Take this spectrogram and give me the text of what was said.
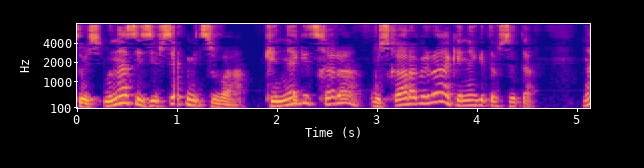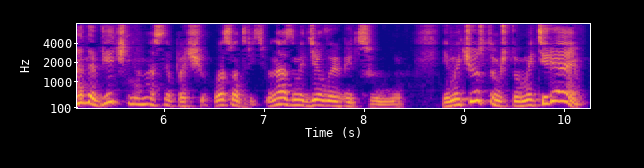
То есть у нас есть всет мецва, кенегит схара, усхара вера, кенегит всегда. Надо вечно у нас на почет. Вот смотрите, у нас мы делаем мецву, и мы чувствуем, что мы теряем.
